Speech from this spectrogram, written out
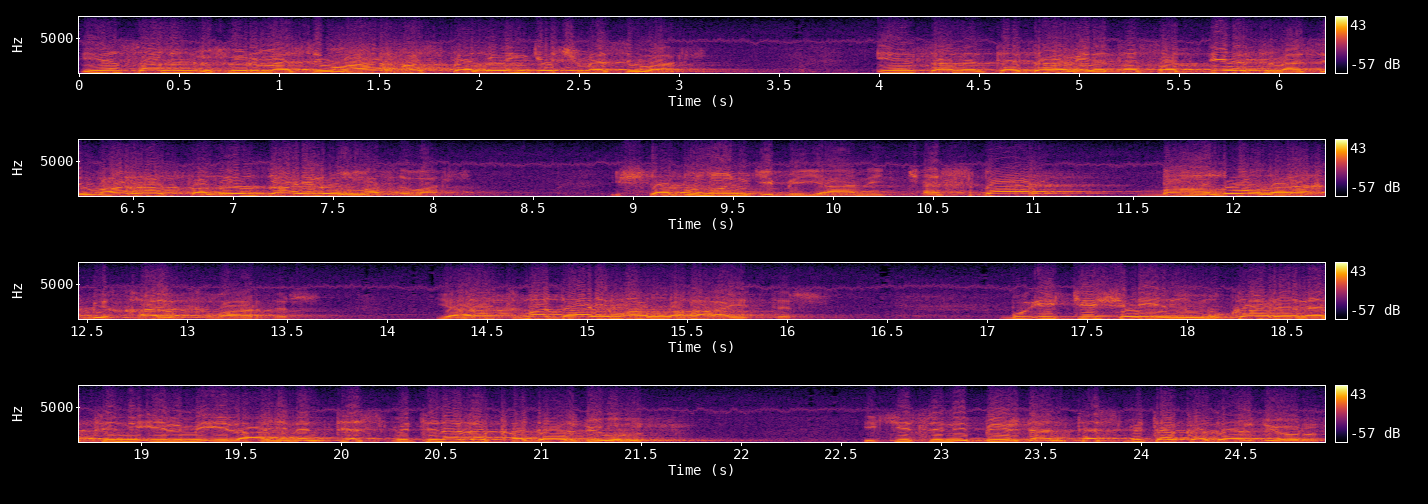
İnsanın üfürmesi var, hastalığın geçmesi var. İnsanın tedaviye tasaddi etmesi var, hastalığın zahil olması var. İşte bunun gibi yani kesbe bağlı olarak bir halk vardır. Yaratma daima Allah'a aittir. Bu iki şeyin mukarenetini ilmi ilahinin tespitine de kader diyoruz. İkisini birden tespite kader diyoruz.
